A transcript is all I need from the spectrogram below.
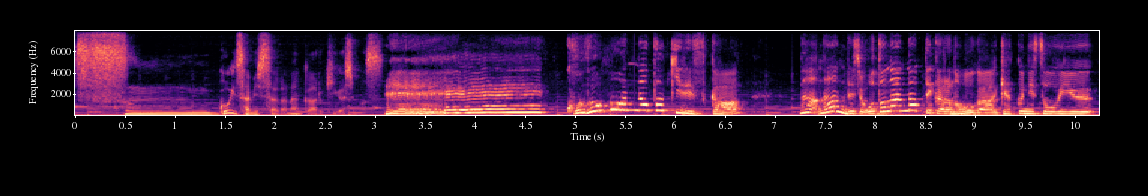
すんごい寂しさがなんかある気がします。へえ子供の時ですか？ななんでしょう？大人になってからの方が逆にそういう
